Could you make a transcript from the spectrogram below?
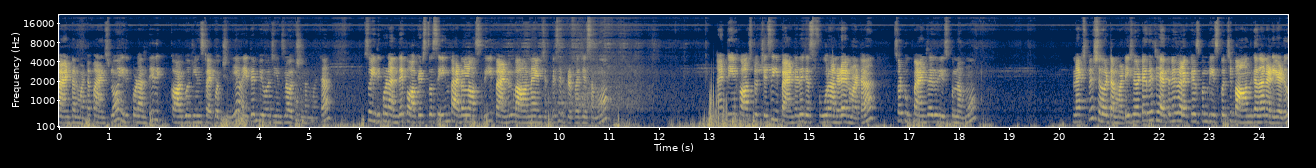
ప్యాంట్ అనమాట ప్యాంట్స్లో. ఇది కూడా అంతే ఇది కార్గో జీన్స్ టైప్ వచ్చింది. అదైతే ప్యూర్ జీన్స్లో వచ్చింది అనమాట సో ఇది కూడా అంతే పాకెట్స్తో సేమ్ ప్యాటర్న్లో వస్తుంది. ఈ ప్యాంటులు బాగున్నాయని చెప్పేసి ఇది ప్రిఫర్ చేసాము అండ్ దీని కాస్ట్ వచ్చేసి ఈ ప్యాంట్ అయితే జస్ట్ ఫోర్ హండ్రెడ్ అనమాట సో టూ ప్యాంట్స్ అయితే తీసుకున్నాము. నెక్స్ట్ షర్ట్ అనమాట ఈ షర్ట్ అయితే చేతనే సెలెక్ట్ చేసుకుని తీసుకొచ్చి బాగుంది కదా అని అడిగాడు.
